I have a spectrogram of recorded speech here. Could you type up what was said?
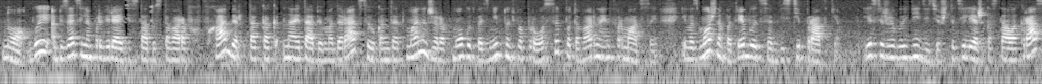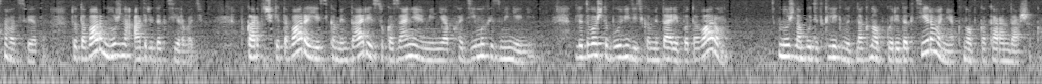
Но вы обязательно проверяйте статус товаров в Хабер, так как на этапе модерации у контент-менеджеров могут возникнуть вопросы по товарной информации и, возможно, потребуется ввести правки. Если же вы видите, что тележка стала красного цвета, то товар нужно отредактировать. В карточке товара есть комментарии с указаниями необходимых изменений. Для того, чтобы увидеть комментарий по товару, нужно будет кликнуть на кнопку редактирования, кнопка карандашика.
